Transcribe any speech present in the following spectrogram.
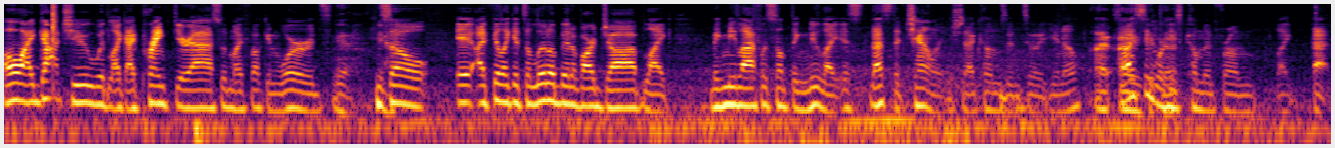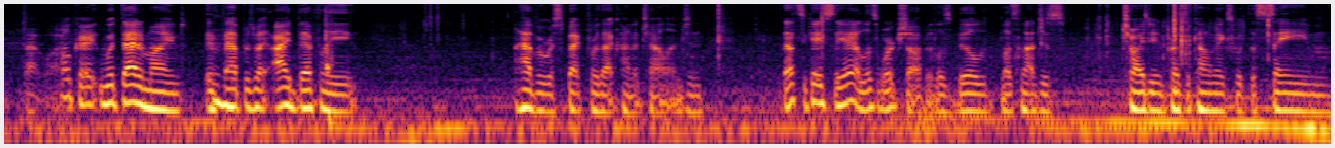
oh, I got you with like I pranked your ass with my fucking words. yeah. yeah. So it, I feel like it's a little bit of our job, like make me laugh with something new. Like it's that's the challenge that comes into it. You know. I- so I, I see where that. he's coming from, like that that way. Okay, with that in mind, if Mm-hmm. that perspective, I definitely have a respect for that kind of challenge, and if that's the case. So yeah, let's workshop it. Let's build. Let's not just try to impress the comics with the same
